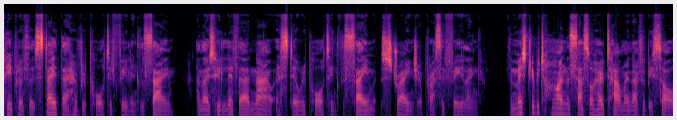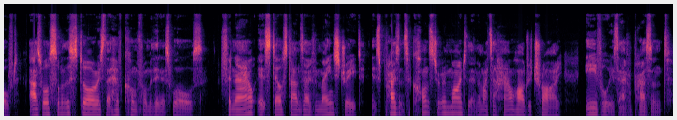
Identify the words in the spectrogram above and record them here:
People who have stayed there have reported feeling the same, and those who live there now are still reporting the same strange, oppressive feeling. The mystery behind the Cecil Hotel may never be solved, as will some of the stories that have come from within its walls. For now, it still stands over Main Street, its presence a constant reminder that no matter how hard we try, evil is ever present.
